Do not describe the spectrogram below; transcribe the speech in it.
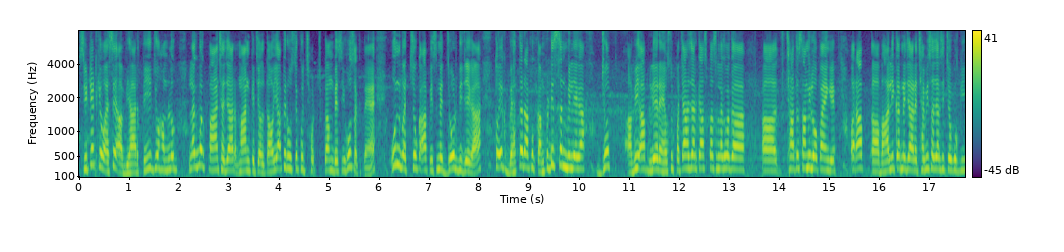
सीटेट के वैसे अभ्यर्थी जो हम लोग लगभग पाँच हज़ार मान के चलता हूँ या फिर उससे कुछ कम बेसी हो सकते हैं, उन बच्चों को आप इसमें जोड़ दीजिएगा तो एक बेहतर आपको कंपटीशन मिलेगा, जो अभी आप ले रहे हैं, उसमें पचास हज़ार के आसपास लगभग छात्र शामिल हो पाएँगे। और आप बहाली करने जा रहे हैं छब्बीस हज़ार शिक्षकों की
